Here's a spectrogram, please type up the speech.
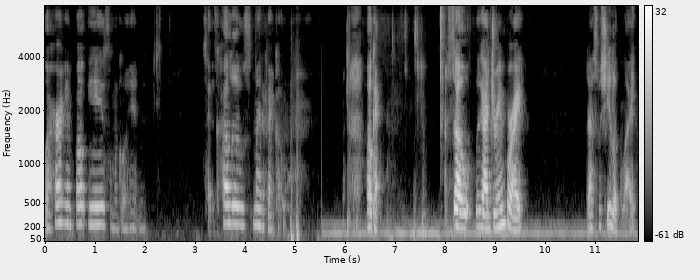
what her info is. I'm gonna go ahead and take colors. Matter of fact, color. Okay. So we got Dream Bright. That's what she looked like.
